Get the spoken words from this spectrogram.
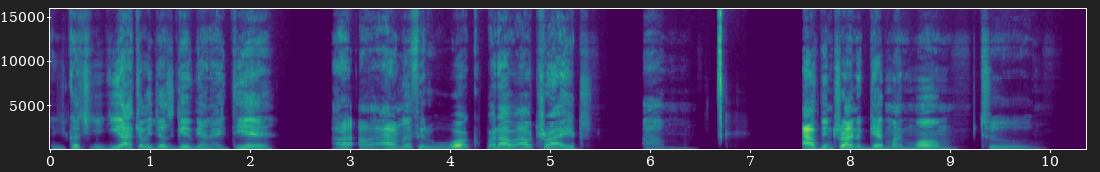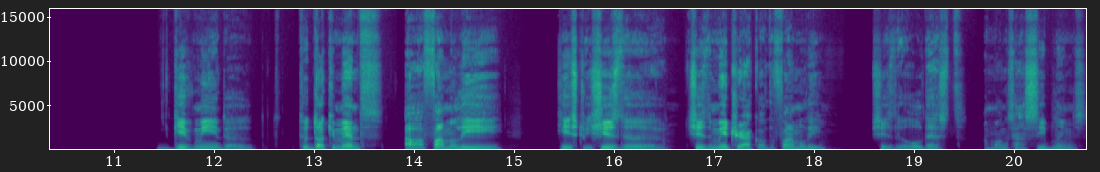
because you, you actually just gave me an idea. I I I don't know if it will work, but I'll I'll try it. Um, I've been trying to get my mom to give me the to document our family history. She's the she's the matriarch of the family. She's the oldest amongst her siblings,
